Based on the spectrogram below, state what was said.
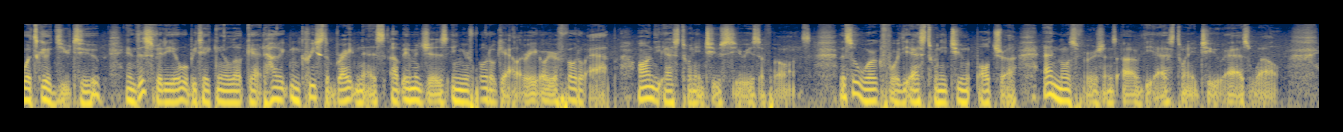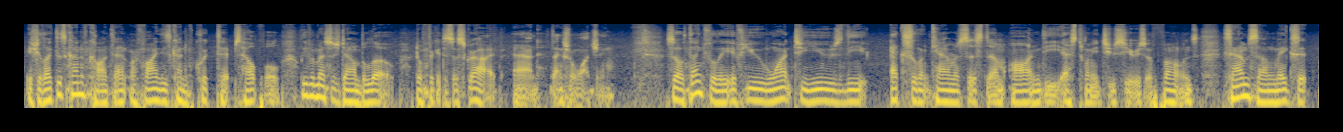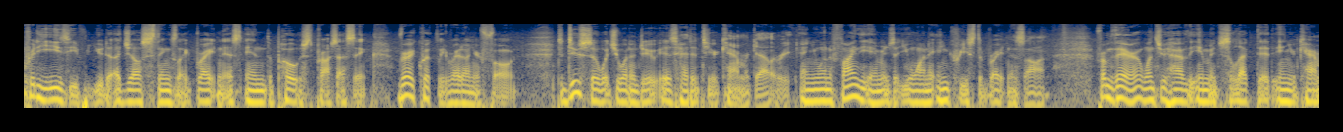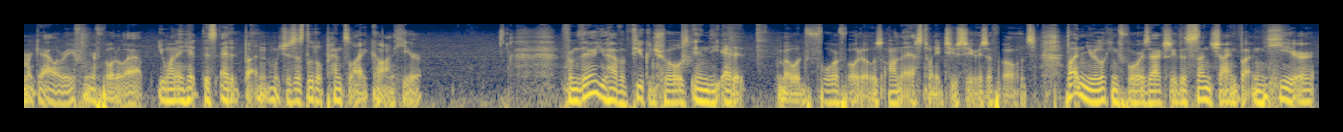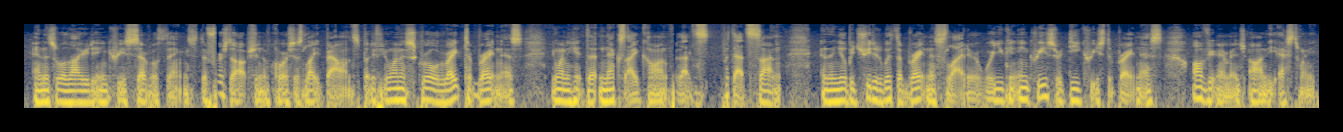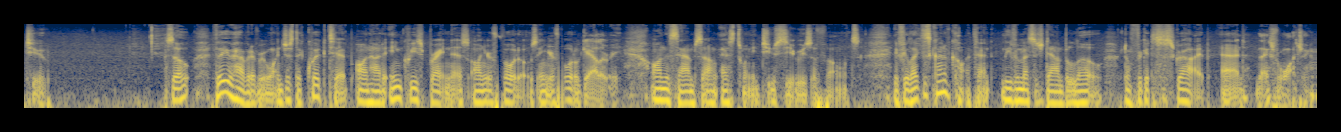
What's good YouTube? In this video we'll be taking a look at how to increase the brightness of images in your photo gallery or your photo app on the S22 series of phones. This will work for the S22 Ultra and most versions of the S22 as well. If you like this kind of content or find these kind of quick tips helpful, leave a message down below. Don't forget to subscribe and thanks for watching. So thankfully if you want to use the excellent camera system on the S22 series of phones, Samsung makes it pretty easy for you to adjust things like brightness in the post processing very quickly right on your phone. To do so, what you want to do is head into your camera gallery and you want to find the image that you want to increase the brightness on. From there, once you have the image selected in your camera gallery from your photo app, you want to hit this edit button, which is this little pencil icon here. From there you have a few controls in the edit mode for photos on the S22 series of phones. button you're looking for is actually the sunshine button here and this will allow you to increase several things. The first option of course is light balance but if you want to scroll right to brightness you want to hit that next icon for that for that sun and then you'll be treated with the brightness slider where you can increase or decrease the brightness of your image on the S22. So there you have it everyone, just a quick tip on how to increase brightness on your photos in your photo gallery on the Samsung S22 series of phones. If you like this kind of content, leave a message down below. Don't forget to subscribe, and thanks for watching.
